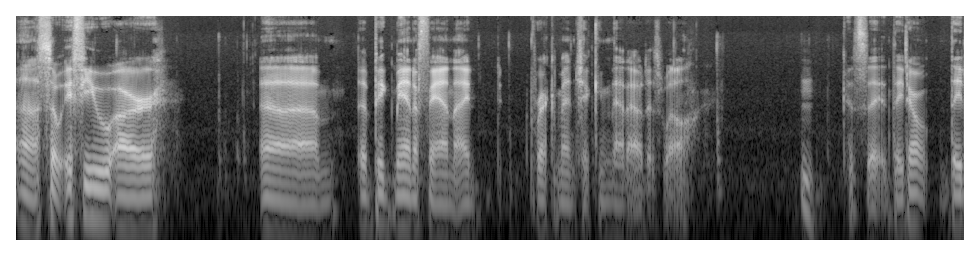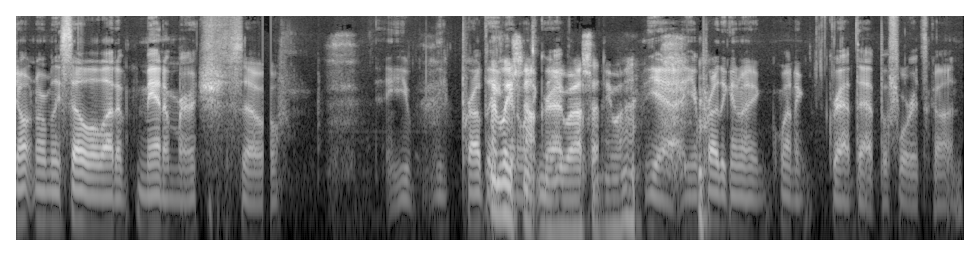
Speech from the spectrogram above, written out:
uh, so if you are um, a big Mana fan, I'd recommend checking that out as well Hmm. because they, they don't they don't normally sell a lot of mana merch, so you, you probably At least not in grab, the US anyway. Yeah, you're probably gonna want to grab that before it's gone.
